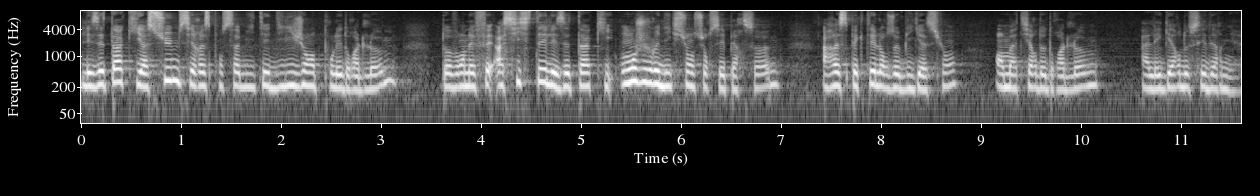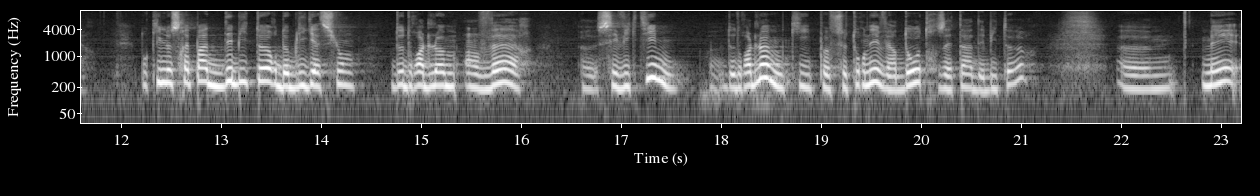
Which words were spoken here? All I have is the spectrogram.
Les États qui assument ces responsabilités diligentes pour les droits de l'homme doivent en effet assister les États qui ont juridiction sur ces personnes à respecter leurs obligations en matière de droits de l'homme à l'égard de ces dernières. Donc il ne serait pas débiteur d'obligations de droits de l'homme envers euh, ces victimes de droits de l'homme qui peuvent se tourner vers d'autres États débiteurs, euh, mais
